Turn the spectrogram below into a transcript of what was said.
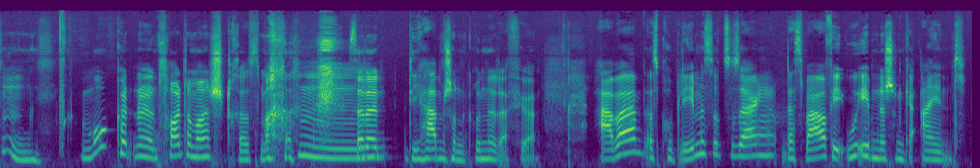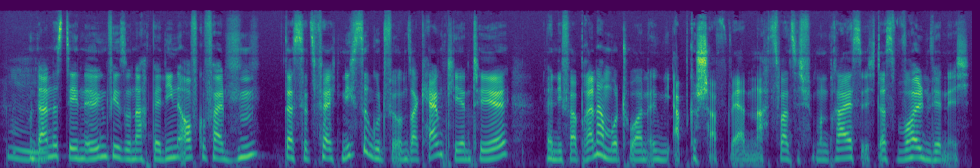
hm, wo könnten wir jetzt heute mal Stress machen? Mhm. Sondern die haben schon Gründe dafür. Aber das Problem ist sozusagen, das war auf EU-Ebene schon geeint. Mhm. Und dann ist denen irgendwie so nach Berlin aufgefallen, hm, das ist jetzt vielleicht nicht so gut für unser Kernklientel, wenn die Verbrennermotoren irgendwie abgeschafft werden nach 2035. Das wollen wir nicht.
